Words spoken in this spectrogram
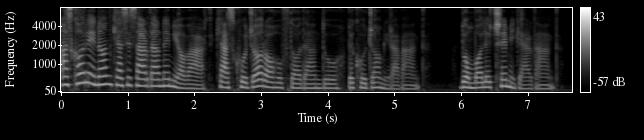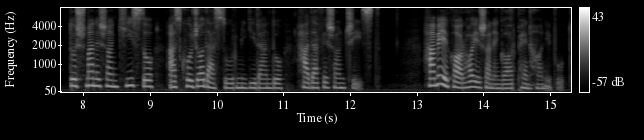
از کار اینان کسی سر در نمی آورد که از کجا راه افتادند و به کجا می روند. دنبال چه می گردند؟ دشمنشان کیست و از کجا دستور می گیرند و هدفشان چیست؟ همه کارهایشان انگار پنهانی بود.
